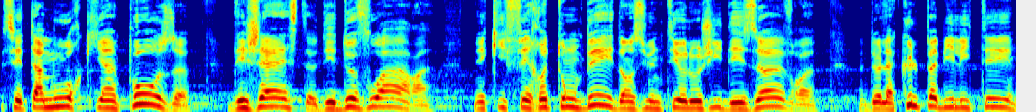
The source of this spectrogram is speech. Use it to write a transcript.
cet amour qui impose des gestes, des devoirs, mais qui fait retomber dans une théologie des œuvres de la culpabilité,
